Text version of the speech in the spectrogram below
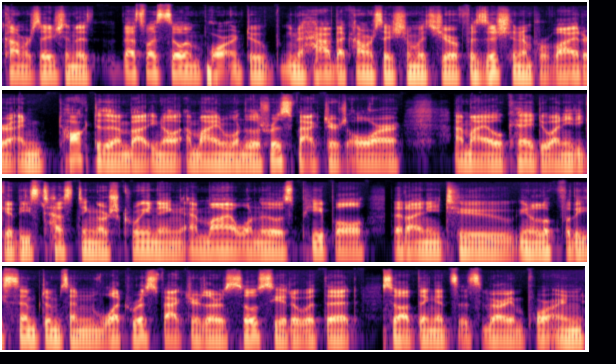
conversation is that's why it's so important to you know have that conversation with your physician and provider and talk to them about you know am I in one of those risk factors or am I okay? Do I need to get these testing or screening? Am I one of those people that I need to you know look for these symptoms and what risk factors are associated with it? So I think it's it's very important.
